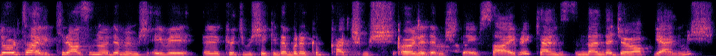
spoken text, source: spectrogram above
Dört aylık kirasını ödememiş, evi e, kötü bir şekilde bırakıp kaçmış. Öyle demişti ev sahibi. Kendisinden de cevap gelmiş.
